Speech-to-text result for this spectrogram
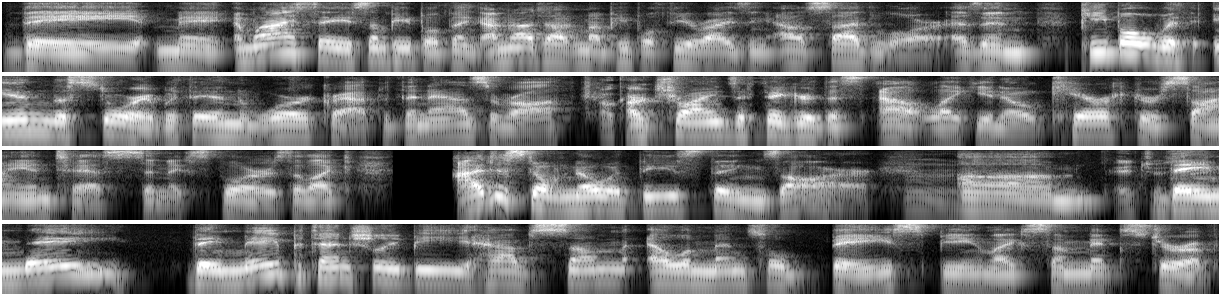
they may, and when I say some people think, I'm not talking about people theorizing outside the lore, as in people within the story, within Warcraft, within Azeroth, Okay. are trying to figure this out. Like, you know, character scientists and explorers. They're like, I just don't know what these things are. Hmm, Um, they may they may potentially be have some elemental base being like some mixture of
